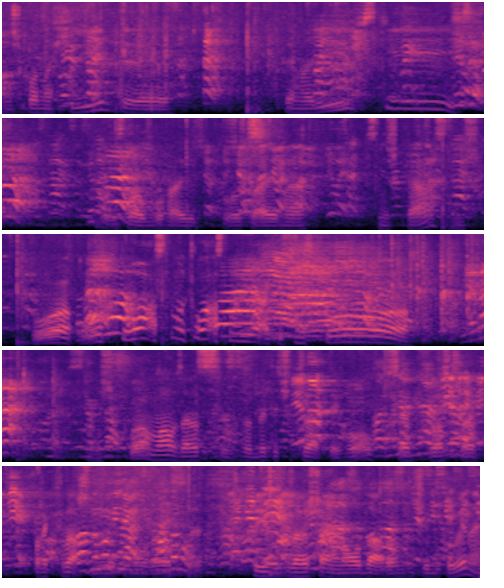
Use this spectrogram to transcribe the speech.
Сніжко на хід. Темирівський. Владислав Бугай повертає на Сніжка. Сніжко. О, класно, класно якість Сніжко. Сніжко мав зараз забити четвертий гол. Це просто прекрасно. Зараз завершального удару ці Буковини.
